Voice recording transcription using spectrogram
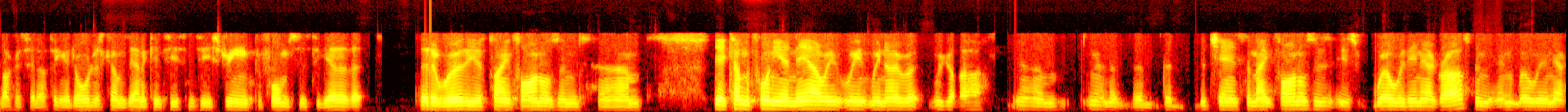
like I said, I think it all just comes down to consistency, stringing performances together that that are worthy of playing finals. And um, yeah, come the pointy end now, we, we, we know we got the um, you know the, the, the, the chance to make finals is, is well within our grasp and, and well within our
